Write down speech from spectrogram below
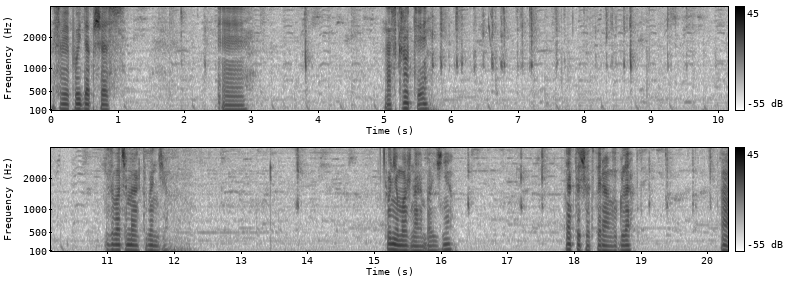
Ja sobie pójdę przez... Yy, na skróty. Zobaczymy jak to będzie. Tu nie można chyba iść, nie? Jak to się otwiera w ogóle? A.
